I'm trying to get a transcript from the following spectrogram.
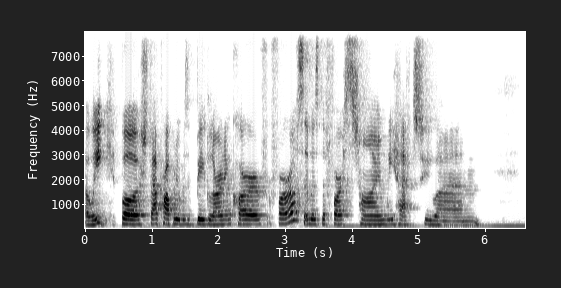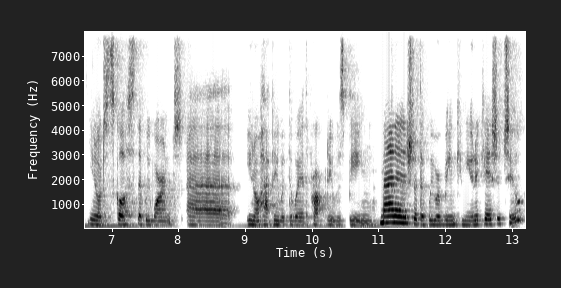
a week. But that property was a big learning curve for us. It was the first time we had to um, you know discussed that we weren't uh, you know happy with the way the property was being managed or that we were being communicated to.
